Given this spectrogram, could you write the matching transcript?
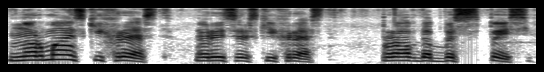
Нормандський хрест, рицарський хрест. Правда, без списів,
